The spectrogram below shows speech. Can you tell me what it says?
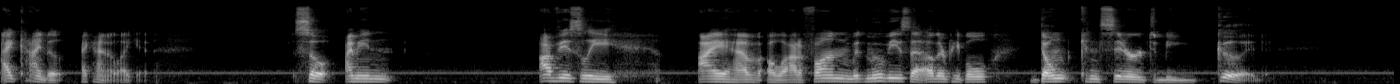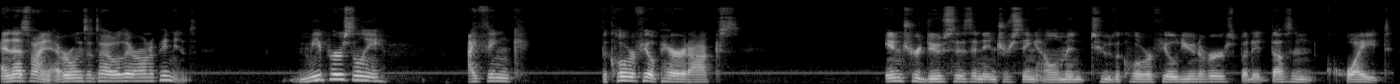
I kind of I kind of like it. So, I mean, obviously I have a lot of fun with movies that other people don't consider to be good. And that's fine. Everyone's entitled to their own opinions. Me personally, I think the Cloverfield paradox introduces an interesting element to the Cloverfield universe, but it doesn't quite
